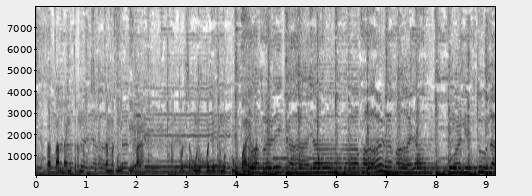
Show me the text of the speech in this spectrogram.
कसा चाललाय मित्रांनो कशी चमक निघते बघा. आणि थोडंसं ऊन पडले मग खूप भारी वाटतं. तुला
